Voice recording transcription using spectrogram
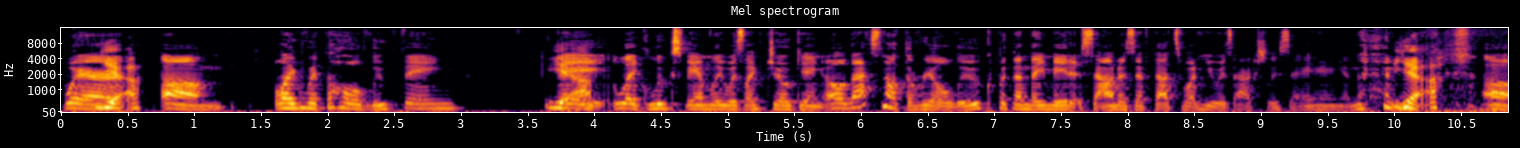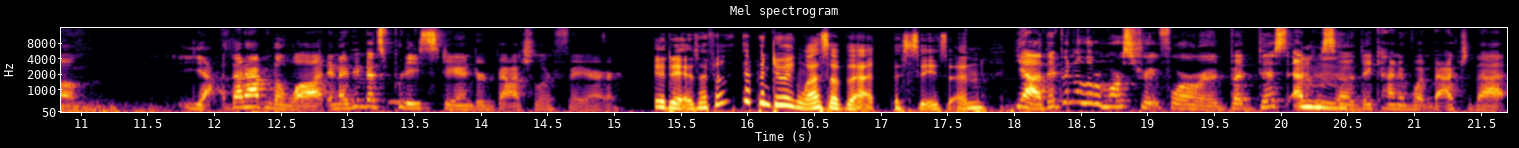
where Yeah. um, like with the whole Luke thing. yeah. They, like Luke's family was like joking, "Oh, that's not the real Luke," but then they made it sound as if that's what he was actually saying, and then Yeah. um, yeah, that happened a lot, and I think that's pretty standard bachelor fare. It is. I feel like they've been doing less of that this season. Yeah, they've been a little more straightforward, but this episode they kind of went back to that.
